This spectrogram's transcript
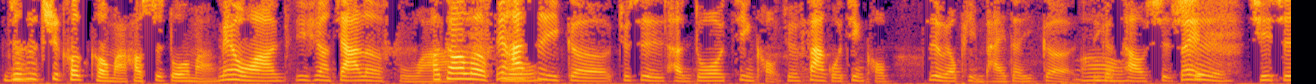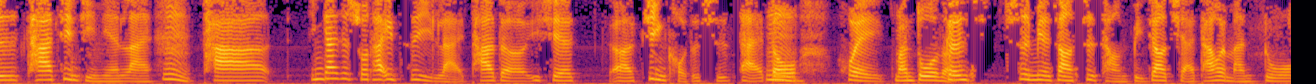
你就是去 Costco 嘛，好事多嘛，没有啊，就像家乐福啊，啊，家乐福，因为它是一个就是很多进口，就是法国进口自有品牌的一个、哦一个超市，所以其实它近几年来，嗯。它应该是说它一直以来它的一些呃进口的食材都嗯会蛮多的，跟市面上市场比较起来，它会蛮多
